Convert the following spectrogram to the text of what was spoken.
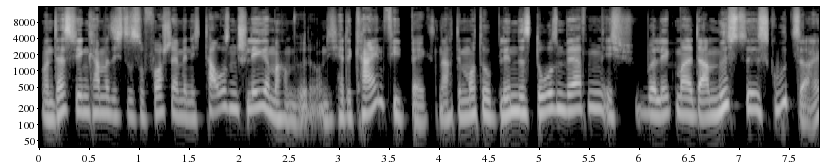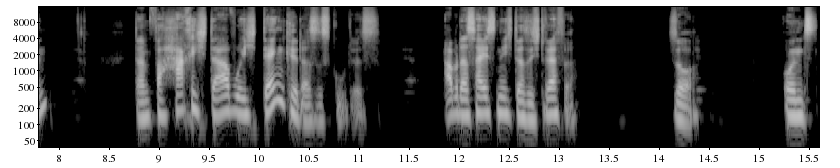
Und deswegen kann man sich das so vorstellen, wenn ich tausend Schläge machen würde und ich hätte kein Feedback nach dem Motto blindes Dosenwerfen, ich überlege mal, da müsste es gut sein, dann verharre ich da, wo ich denke, dass es gut ist. Aber das heißt nicht, dass ich treffe. So. Und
